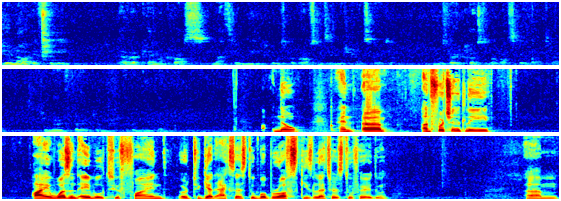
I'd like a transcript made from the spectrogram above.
Do you know if he ever came across Matthew Mead, who was Bobrowski's English translator, and was very close to Bobrowski at that time? Do you know if Feridun ever knew him? No, and um, unfortunately, I wasn't able to find or to get access to Bobrowski's letters to Feridun. Um,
